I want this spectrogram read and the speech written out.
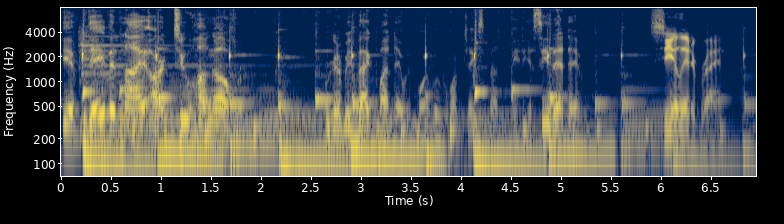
If David and I aren't too hungover, we're going to be back Monday with more lukewarm takes about the media. See you then, David. See you later, Bryan.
